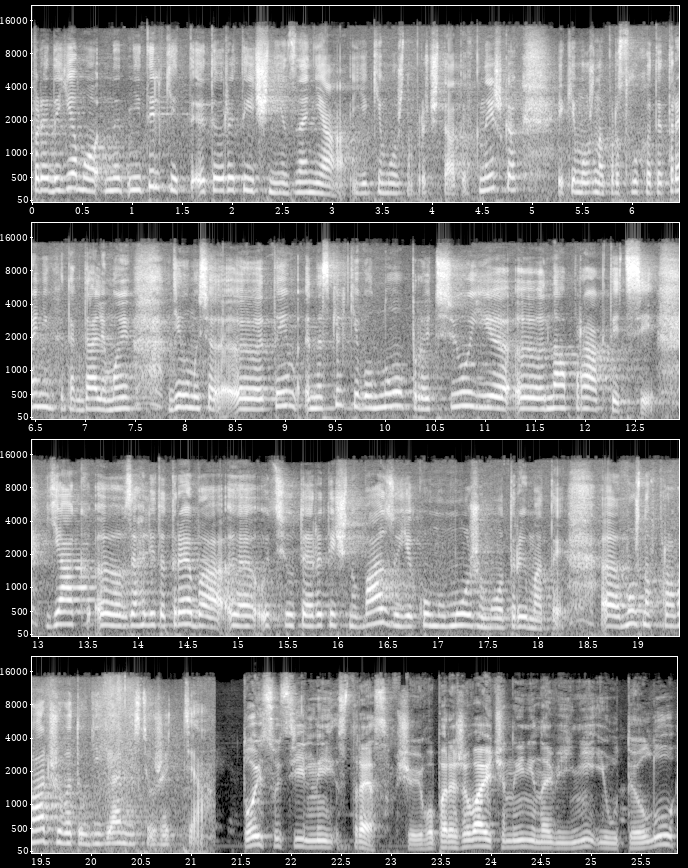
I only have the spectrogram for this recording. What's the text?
передаємо не, не тільки теоретичні знання, які можна прочитати в книжках, які можна прослухати тренінг і так далі. Ми ділимося е, тим, наскільки воно працює е, на практиці, як е, взагалі-то треба е, цю теоретичну базу, яку ми можемо отримати, е, можна впроваджувати у діяльність у життя. Той суцільний стрес, що його переживають нині на війні і у тилу,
